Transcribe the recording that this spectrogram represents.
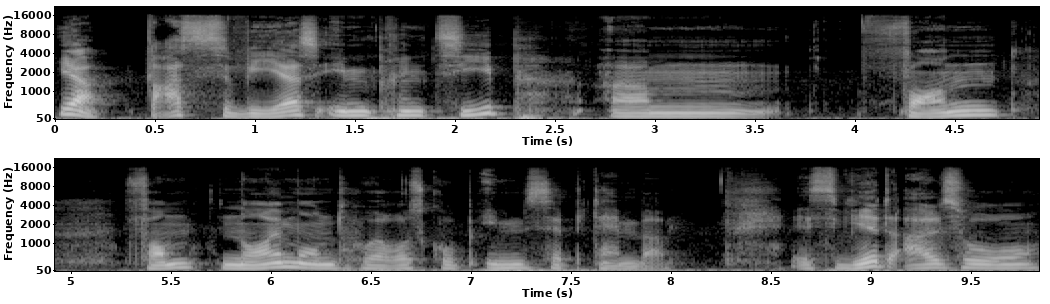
Ja, das wäre es im Prinzip. Ähm, von, vom Neumond-Horoskop im September. Es wird also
